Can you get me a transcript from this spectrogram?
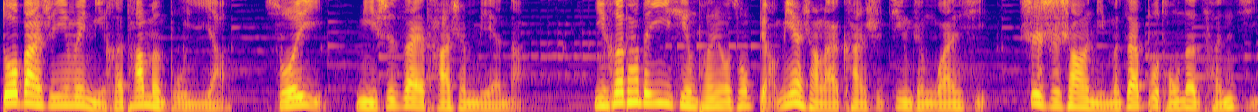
多半是因为你和他们不一样，所以你是在他身边的。你和他的异性朋友从表面上来看是竞争关系，事实上你们在不同的层级，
